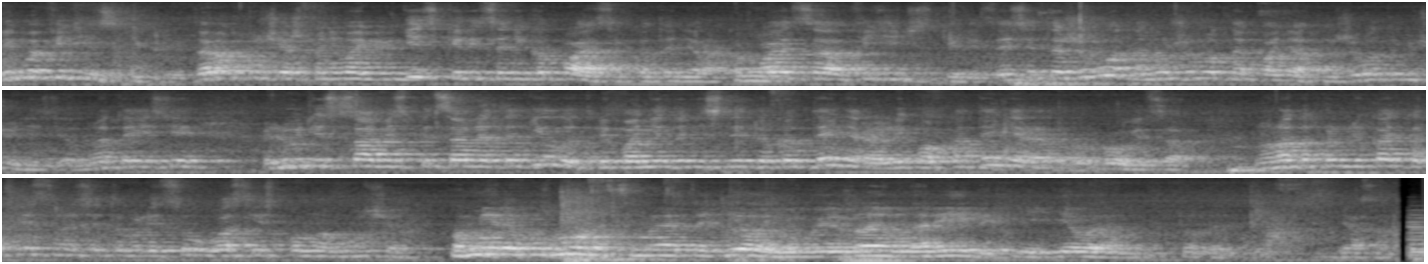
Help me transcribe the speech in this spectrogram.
либо физических лиц. В данном случае, я же понимаю, юридические лица не копаются в контейнерах, копаются физические лица. Если это животное, ну животное понятно, животное ничего не сделает. Но это если люди сами специально это делают, либо они донесли до контейнера, либо в контейнере роется. Но надо привлекать к ответственности этого лица, у вас есть полномочия. по мере возможности мы это делаем, мы выезжаем на рейды и делаем тоже. Ясно.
